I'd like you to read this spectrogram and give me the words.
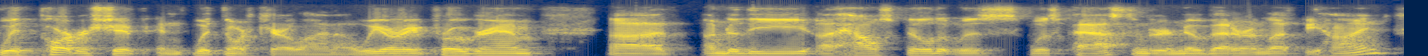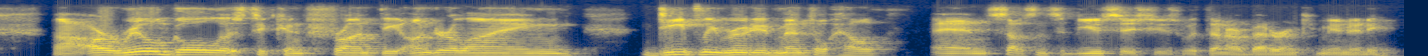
with partnership in, with North Carolina. We are a program uh, under the uh, House bill that was was passed under No Veteran Left Behind. Uh, our real goal is to confront the underlying deeply rooted mental health and substance abuse issues within our veteran community.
